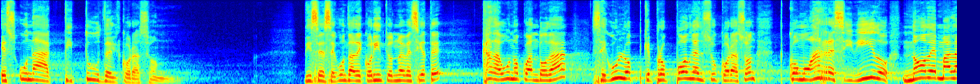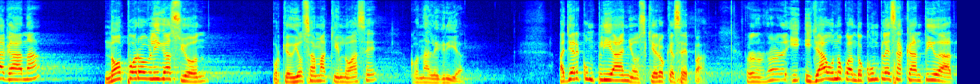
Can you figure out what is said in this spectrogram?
es una actitud del corazón. Dice segunda de Corintios 9:7 cada uno cuando da, según lo que proponga en su corazón, como ha recibido, no de mala gana, no por obligación, porque Dios ama a quien lo hace con alegría. Ayer cumplí años, quiero que sepa. Y, y, ya uno cuando cumple esa cantidad,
